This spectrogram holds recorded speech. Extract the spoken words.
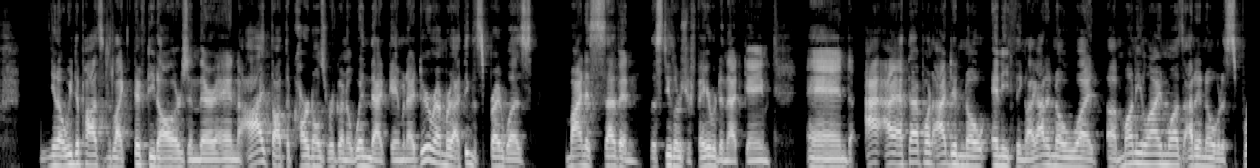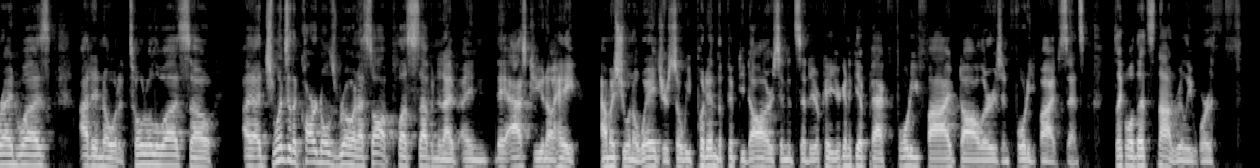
you know, we deposited like fifty dollars in there, and I thought the Cardinals were going to win that game. And I do remember, I think the spread was minus seven. The Steelers were favored in that game, and I, I at that point I didn't know anything. Like I didn't know what a money line was. I didn't know what a spread was. I didn't know what a total was. So I, I went to the Cardinals row and I saw a plus seven, and I and they asked you, you know, hey. How much you want to wager? So we put in the fifty dollars, and it said, "Okay, you're going to get back forty five dollars and forty five cents." It's like, well, that's not really worth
